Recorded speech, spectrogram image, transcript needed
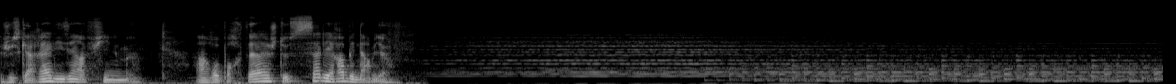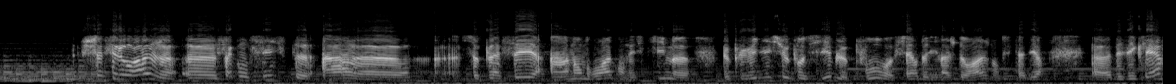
jusqu'à réaliser un film. Un reportage de Salera Benarbia. Qu'on estime le plus judicieux possible pour faire de l'image d'orage, donc c'est-à-dire euh, des éclairs,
